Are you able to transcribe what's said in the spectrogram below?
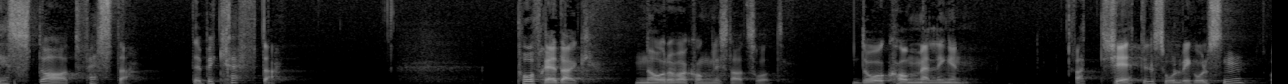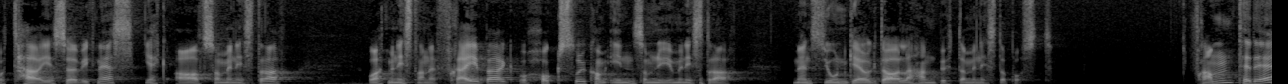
er stadfesta. Det er bekrefta. På fredag, når det var kongelig statsråd, da kom meldingen at Kjetil Solvik-Olsen og Terje Søviknes gikk av som ministre, og at ministrene Freiberg og Hoksrud kom inn som nye ministre, mens Jon Georg Dale han bytta ministerpost. Fram til det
